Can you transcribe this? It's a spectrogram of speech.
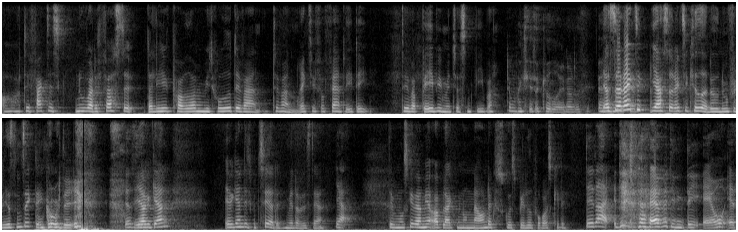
Åh, det er faktisk, nu var det første, der lige poppede op i mit hoved, det var, det var en rigtig forfærdelig idé. Det var Baby med Justin Bieber. Du må ikke se så ked af, når du siger Jeg ser, rigtig, jeg ser rigtig ked af det nu, fordi jeg synes ikke, det er en god idé. Jeg Jeg vil gerne, jeg vil gerne diskutere det med dig, hvis det er. Ja. Det vil måske være mere oplagt med nogle navne, der skulle have spillet på Roskilde. Det der, det der er ved din idé, er jo, at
